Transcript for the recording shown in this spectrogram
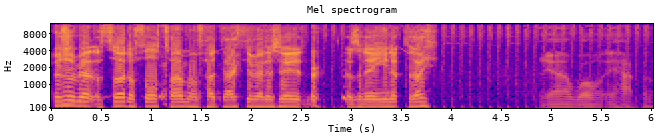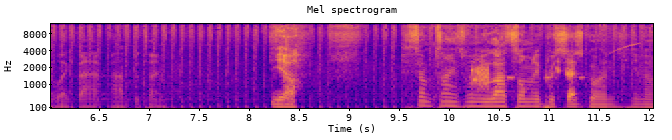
This is about the third or fourth time I've had to activate it as an air unit today. Yeah, well, it happens like that half the time. Yeah. Sometimes when you got so many pursuits going, you know.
